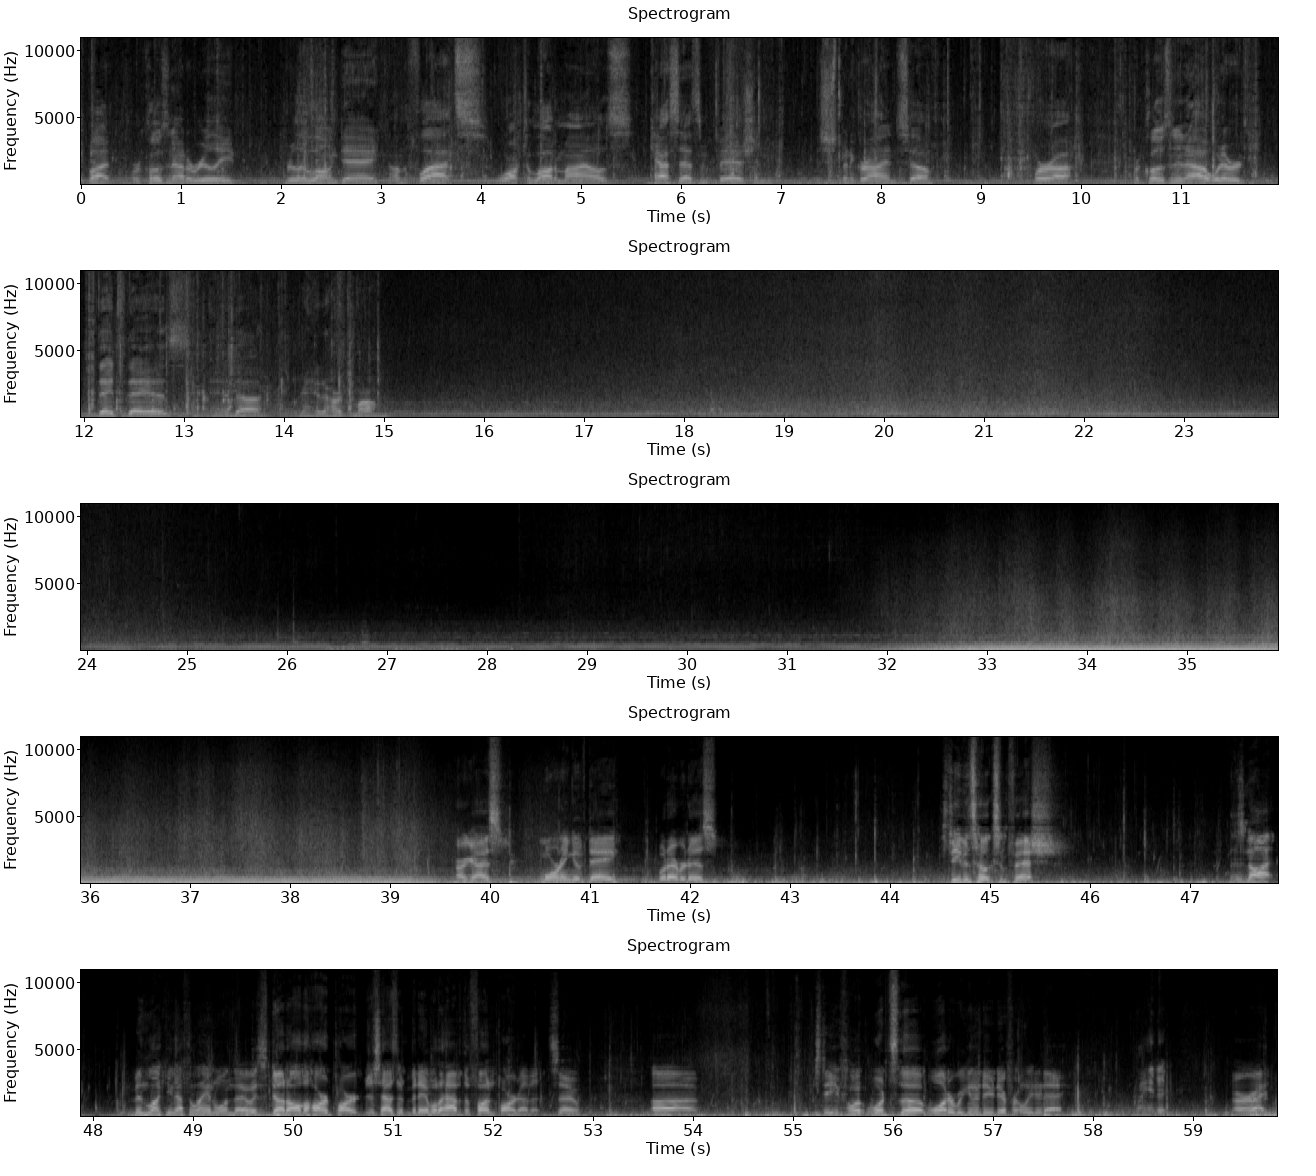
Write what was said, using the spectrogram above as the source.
but we're closing out a really, really long day on the flats. Walked a lot of miles, cast at some fish, and it's just been a grind. So we're uh, we're closing it out, whatever the day today is, and uh, we're gonna hit it hard tomorrow. All right, guys. Morning of day, whatever it is. Steven's hooked some fish. Has not been lucky enough to land one though. He's done all the hard part, just hasn't been able to have the fun part of it. So, uh, Steve, what, what's the what are we going to do differently today? Land it. All right.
